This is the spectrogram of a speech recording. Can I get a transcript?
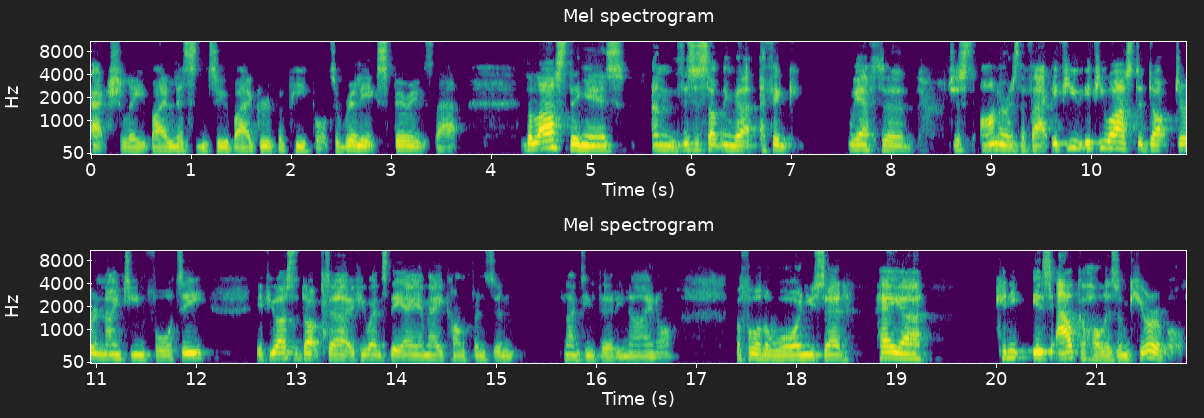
actually by listened to by a group of people, to really experience that. The last thing is, and this is something that I think we have to just honor as the fact if you if you asked a doctor in 1940 if you asked a doctor if you went to the ama conference in 1939 or before the war and you said hey uh, can you, is alcoholism curable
